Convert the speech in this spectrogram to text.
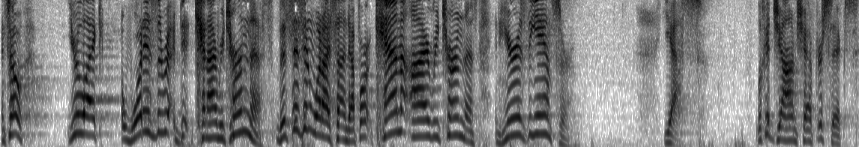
And so you're like, what is the, can I return this? This isn't what I signed up for. Can I return this? And here is the answer yes. Look at John chapter 6,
